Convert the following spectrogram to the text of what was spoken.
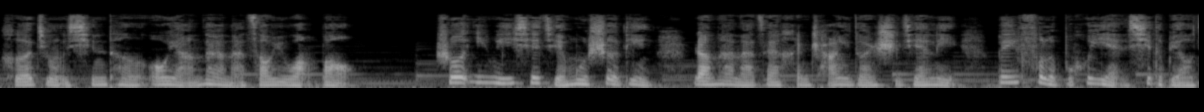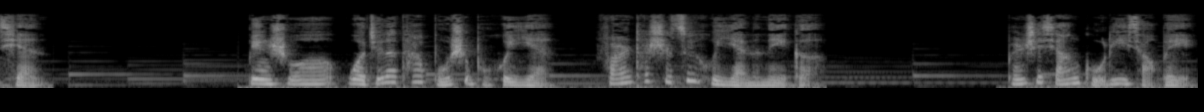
何炅心疼欧阳娜娜遭遇网暴，说因为一些节目设定，让娜娜在很长一段时间里背负了不会演戏的标签，并说：“我觉得她不是不会演，反而她是最会演的那个。”本是想鼓励小贝，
